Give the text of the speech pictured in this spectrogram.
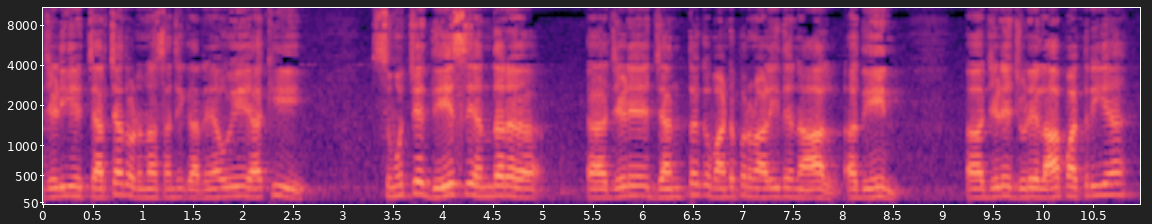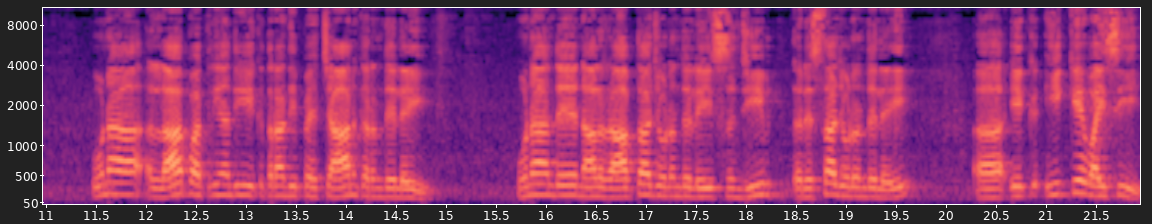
ਜਿਹੜੀ ਇਹ ਚਰਚਾ ਤੁਹਾਡੇ ਨਾਲ ਸਾਂਝੀ ਕਰ ਰਹੇ ਹਾਂ ਉਹ ਇਹ ਆ ਕਿ ਸਮੁੱਚੇ ਦੇਸ਼ ਦੇ ਅੰਦਰ ਜਿਹੜੇ ਜਨਤਕ ਵੰਡ ਪ੍ਰਣਾਲੀ ਦੇ ਨਾਲ ਅਧੀਨ ਜਿਹੜੇ ਜੁੜੇ ਲਾਭਪਾਤਰੀ ਹੈ ਉਹਨਾਂ ਲਾਭਪਾਤਰੀਆਂ ਦੀ ਇੱਕ ਤਰ੍ਹਾਂ ਦੀ ਪਹਿਚਾਨ ਕਰਨ ਦੇ ਲਈ ਉਹਨਾਂ ਦੇ ਨਾਲ ਰਾਬਤਾ ਜੋੜਨ ਦੇ ਲਈ ਸੰਜੀਵ ਰਿਸ਼ਤਾ ਜੋੜਨ ਦੇ ਲਈ ਅ, ਇੱਕ ਈਕੇਵਾਈਸੀ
